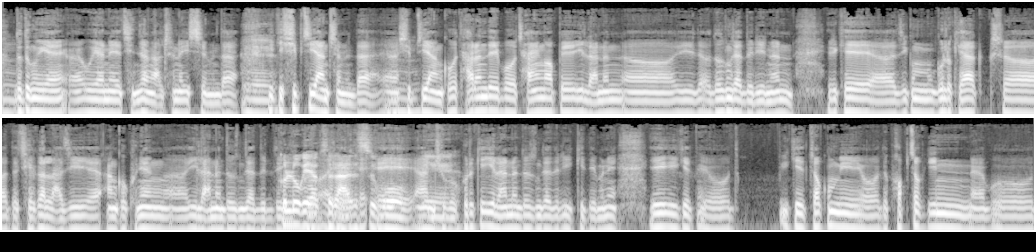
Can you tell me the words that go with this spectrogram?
음. 노동위원회에 진정할 수는 있습니다. 네. 이게 쉽지 않습니다. 어, 음. 쉽지 않고 다른데 뭐 자영업에 일하는 어, 이 노동자들이는 이렇게 어, 지금 근로계약서 제거를 하지 않고 그냥 어, 일하는 노동자들이 근로계약서를 안 쓰고 예, 안 쓰고 예. 그렇게 일하는 노동자들이 있기 때문에 이게 이게 조금이 어, 법적인 뭐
